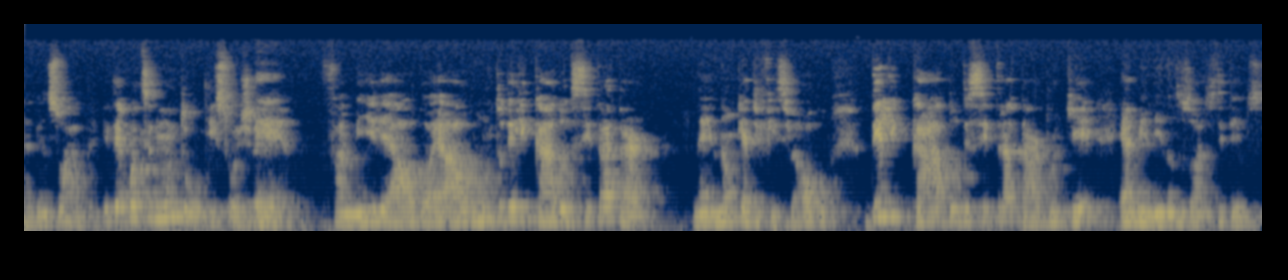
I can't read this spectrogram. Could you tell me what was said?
É abençoado. E tem acontecido muito isso hoje, né? É, família é algo, é algo muito delicado de se tratar. Né? Não que é difícil, é algo delicado de se tratar, porque é a menina dos olhos de Deus.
